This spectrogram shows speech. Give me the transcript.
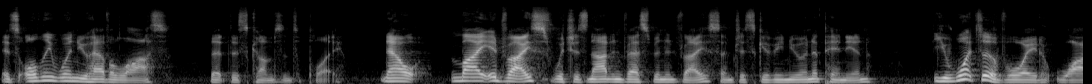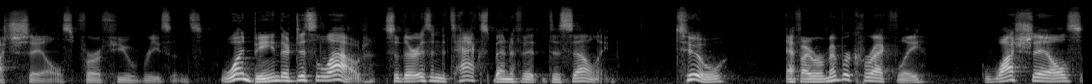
It's only when you have a loss that this comes into play. Now, my advice, which is not investment advice, I'm just giving you an opinion, you want to avoid wash sales for a few reasons. One being they're disallowed, so there isn't a tax benefit to selling. Two, if I remember correctly, wash sales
